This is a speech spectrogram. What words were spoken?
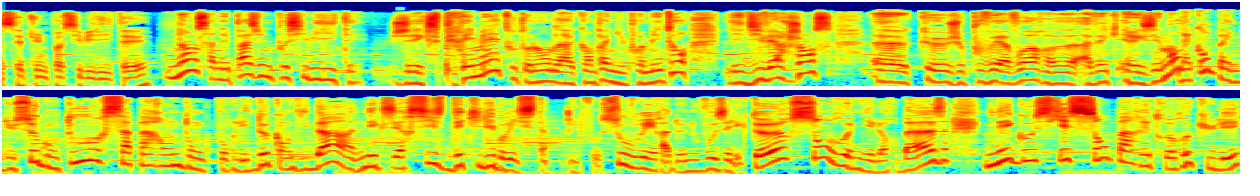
c'est une possibilité? Non, ça n'est pas une possibilité. J'ai exprimé tout au long de la campagne du premier tour les divergences euh, que je pouvais avoir euh, avec Éric Zemmour. La campagne du second tour s'apparente donc pour les deux candidats à un exercice d'équilibriste. Il faut s'ouvrir à de nouveaux électeurs sans renier leur base, négocier sans paraître reculé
